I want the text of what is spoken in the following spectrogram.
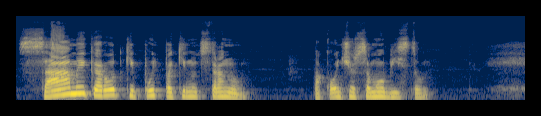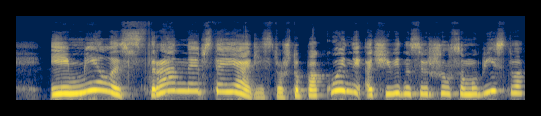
самый короткий путь покинуть страну, покончив самоубийством. Имелось странное обстоятельство, что покойный, очевидно, совершил самоубийство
